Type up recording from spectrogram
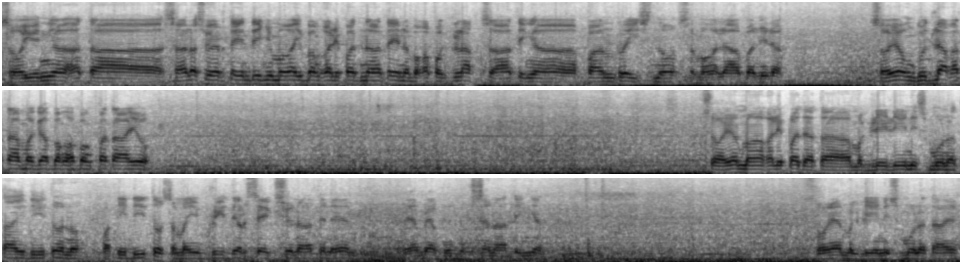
So yun nga at ah, sana swertein din yung mga ibang kalipad natin na makapag-clock sa ating uh, fan race no sa mga laban nila. So yun, good luck at ah, magabang-abang pa tayo. So ayan mga kalipad at ah, maglilinis muna tayo dito no. Pati dito sa may breeder section natin ayan. Maya maya bubuksan natin yan. So ayan, maglinis muna tayo.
